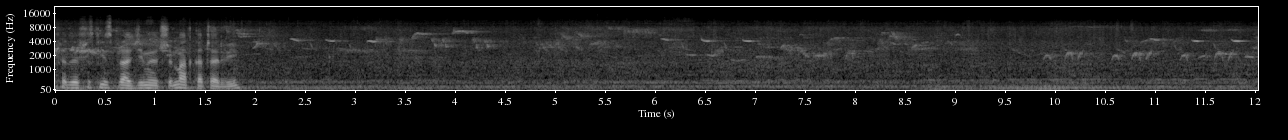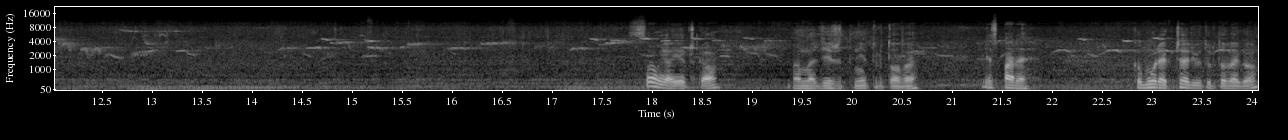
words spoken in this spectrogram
Przede wszystkim sprawdzimy, czy matka czerwi. Są jajeczka. Mam nadzieję, że to nie trutowe. Jest parę komórek czerwiu trutowego.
